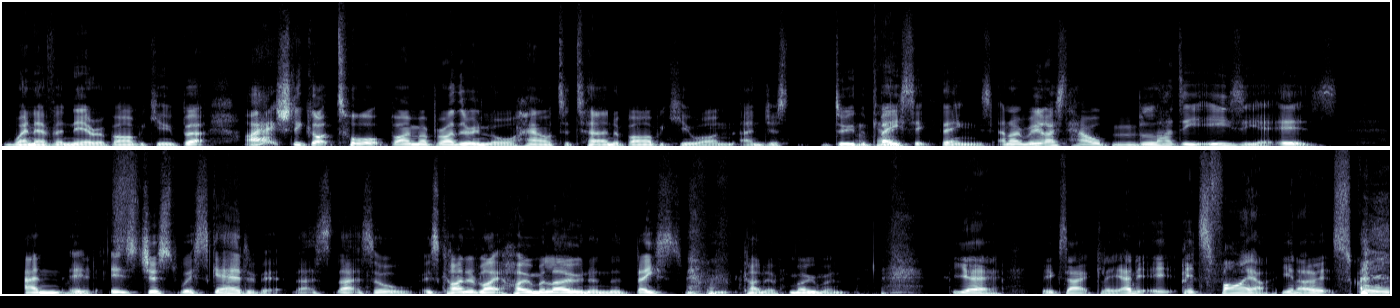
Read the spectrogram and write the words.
whenever near a barbecue, but I actually got taught by my brother-in-law how to turn a barbecue on and just do the Okay. basic things, and I realised how Hmm. bloody easy it is. And it, it's just we're scared of it. That's that's all. It's kind of like Home Alone and the base kind of moment. Yeah, exactly. And it, it, it's fire. You know, at school,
